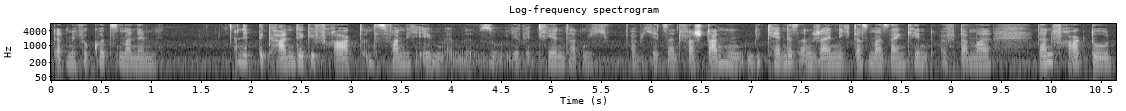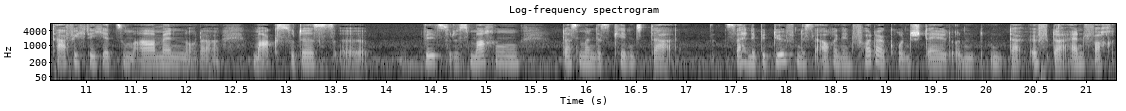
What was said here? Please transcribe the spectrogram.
Da hat mir vor kurzem mal eine, Bekannte gefragt und das fand ich eben so irritierend, hat mich, habe ich jetzt nicht verstanden. Die kennt es anscheinend nicht, dass man sein Kind öfter mal dann fragt, du, darf ich dich jetzt umarmen oder magst du das, äh, willst du das machen, dass man das Kind da seine Bedürfnisse auch in den Vordergrund stellt und, und da öfter einfach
